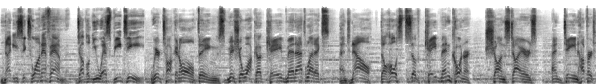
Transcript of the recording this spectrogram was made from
96.1 FM, WSBT. We're talking all things Mishawaka Cavemen Athletics. And now, the hosts of Caveman Corner, Sean Stires and Dean Huppert.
